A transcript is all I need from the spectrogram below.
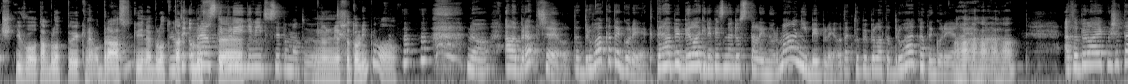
čtivo, tam bylo pěkné obrázky, nebylo to No tak ty obrázky tlusté. byly jediný, co si pamatuju. No mně se to líbilo. No, ale bratře, jo, ta druhá kategorie, která by byla, kdyby jsme dostali normální Bibli, jo, tak to by byla ta druhá kategorie. Aha, ne aha, jo. A to byla jakože ta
